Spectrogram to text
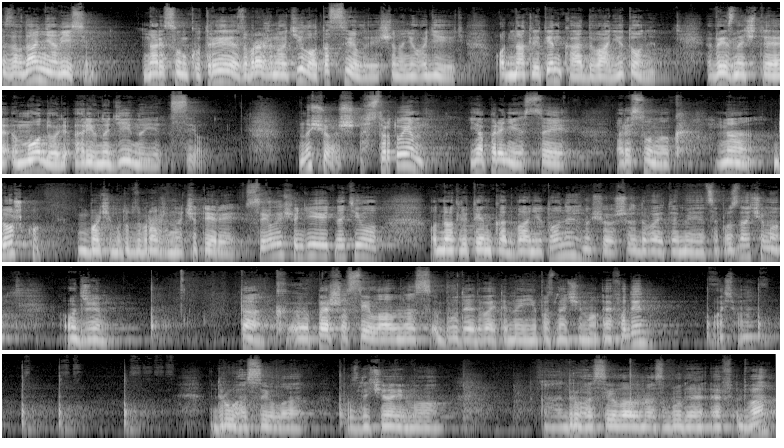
Завдання 8. На рисунку 3 зображено тіло та сили, що на нього діють. Одна клітинка 2 ньютони. Визначте модуль рівнодійної сили. Ну що ж, стартуємо. Я переніс цей рисунок на дошку. Ми бачимо, тут зображено 4 сили, що діють на тіло. Одна клітинка 2 ньютони. Ну що ж, давайте ми це позначимо. Отже, так, е, перша сила у нас буде, давайте ми її позначимо F1. Ось вона. Друга сила позначаємо. е, Друга сила у нас буде F2.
